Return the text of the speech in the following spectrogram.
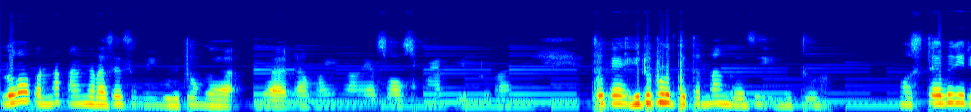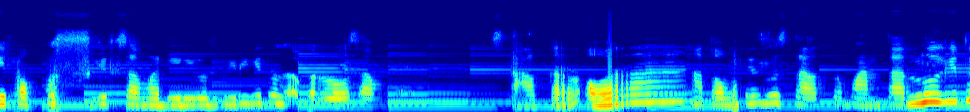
lu gak pernah kan ngerasa seminggu itu nggak nggak ada mainannya sosmed gitu kan? Itu kayak hidup lebih tenang gak sih gitu? Maksudnya lu jadi fokus gitu sama diri lu sendiri gitu nggak perlu sampai stalker orang atau mungkin lu stalker mantan lu gitu.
